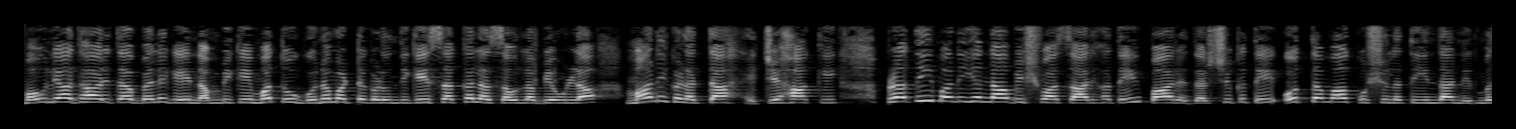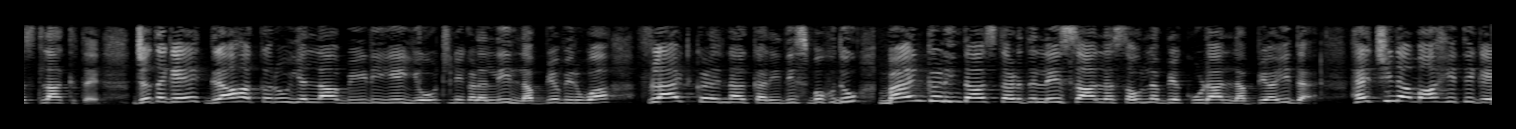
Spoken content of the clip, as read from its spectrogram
ಮೌಲ್ಯಾಧಾರಿತ ಬೆಲೆಗೆ ನಂಬಿಕೆ ಮತ್ತು ಗುಣಮಟ್ಟಗಳೊಂದಿಗೆ ಸಕಲ ಸೌಲಭ್ಯವುಳ್ಳ ಮನೆಗಳತ್ತ ಹೆಜ್ಜೆ ಹಾಕಿ. ಪ್ರತಿ ಮನೆಯನ್ನ ವಿಶ್ವಾಸಾರ್ಹತೆ, ಪಾರದರ್ಶಕತೆ, ಉತ್ತಮ ಕುಶಲತೆಯಿಂದ ನಿರ್ಮಿಸಲಾಗಿದೆ ಜೊತೆಗೆ ಗ್ರಾಹಕರು ಎಲ್ಲ ಬಿಡಿಎ ಯೋಜನೆಗಳಲ್ಲಿ ಲಭ್ಯವಿರುವ ಫ್ಲಾಟ್ಗಳನ್ನು ಖರೀದಿಸಬಹುದು. ಬ್ಯಾಂಕ್ಗಳಿಂದ ಸ್ಥಳದಲ್ಲೇ ಸಾಲ ಸೌಲಭ್ಯ ಕೂಡ ಲಭ್ಯ ಇದೆ. ಹೆಚ್ಚಿನ ಮಾಹಿತಿಗೆ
